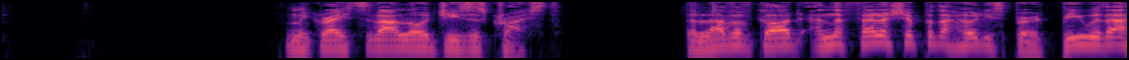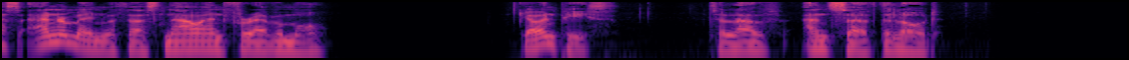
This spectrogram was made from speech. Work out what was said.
and the grace of our Lord Jesus Christ, the love of God, and the fellowship of the Holy Spirit be with us and remain with us now and forevermore. Go in peace to love and serve the Lord.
